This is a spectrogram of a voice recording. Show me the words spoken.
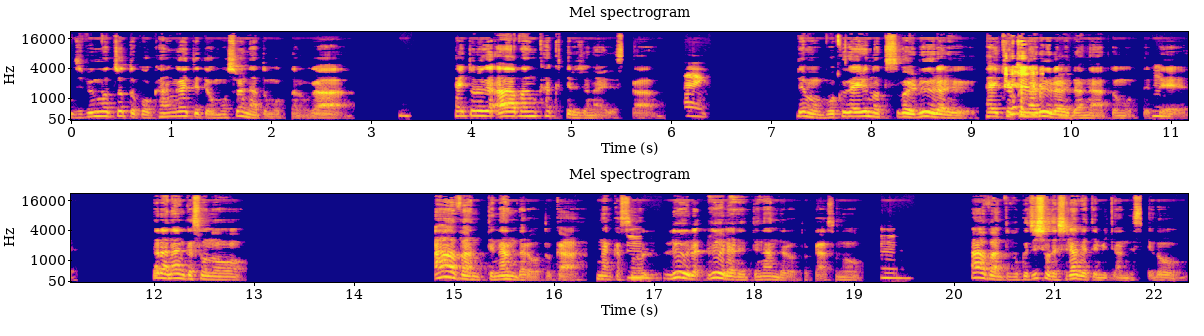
自分もちょっとこう考えてて面白いなと思ったのがうん、タイトルがアーバンカクテルじゃないですか。はい。でも僕がいるのってすごいルーラル、対極なルーラルだなと思ってて、ただなんかその、アーバンってなんだろうとか、なんかそのうんルーラ,、ルーラルってなんだろうとか、そのうん。アーバンって僕辞書で調べてみたんですけど、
